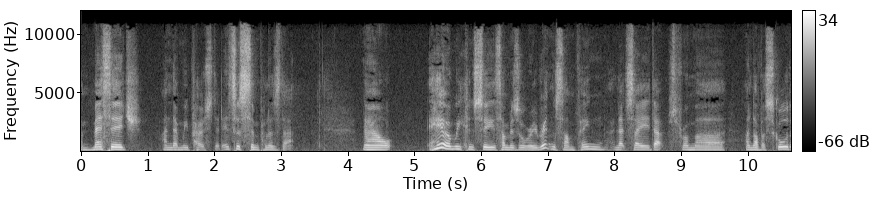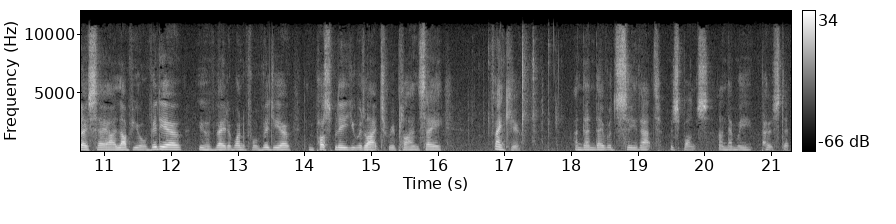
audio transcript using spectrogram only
a message and then we post it. It's as simple as that. Now here we can see somebody's already written something. Let's say that's from uh, another school. They say, I love your video. You have made a wonderful video. Then possibly you would like to reply and say, thank you. And then they would see that response and then we post it.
